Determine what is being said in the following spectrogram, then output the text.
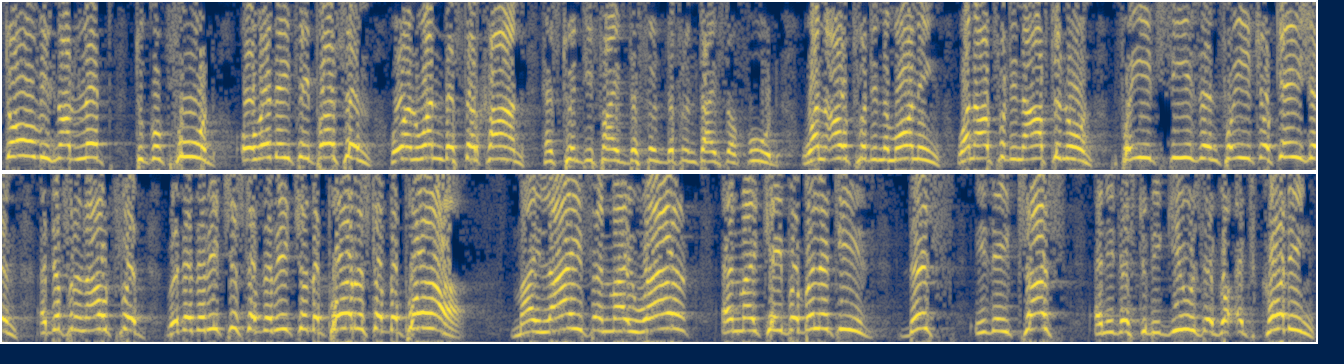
stove is not lit to cook food, or whether it's a person who on one dastarkhan has 25 different, different types of food, one outfit in the morning, one outfit in the afternoon, for each season, for each occasion, a different outfit, whether the richest of the rich or the poorest of the poor. My life and my wealth and my capabilities, this is a trust and it has to be used according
